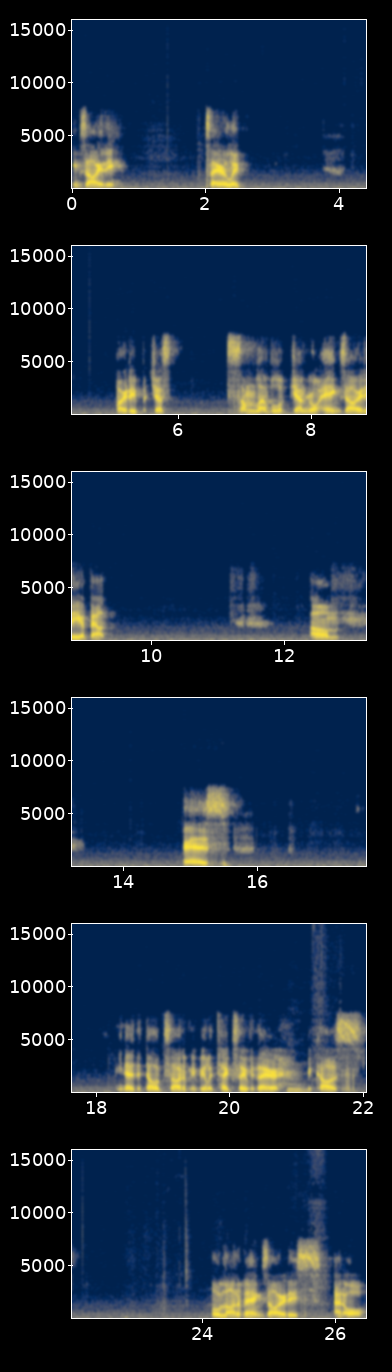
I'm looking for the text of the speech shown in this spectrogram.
anxiety. Necessarily anxiety, but just some level of general anxiety about um as you know, the dog side of me really takes over there because a whole lot of anxieties at all.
